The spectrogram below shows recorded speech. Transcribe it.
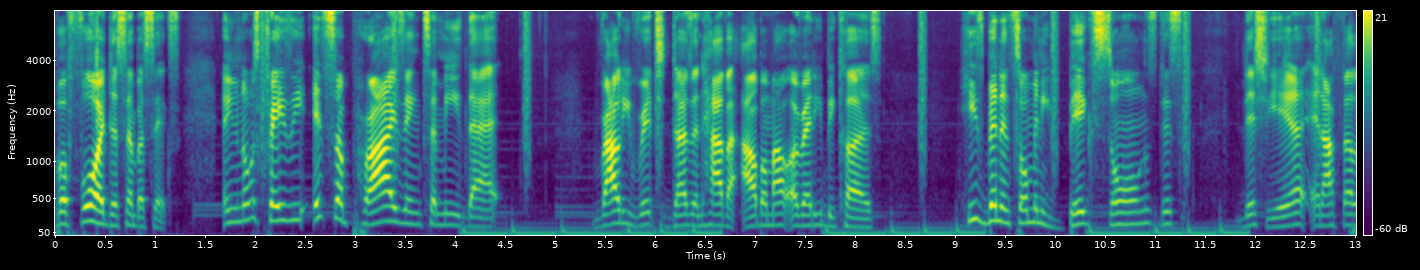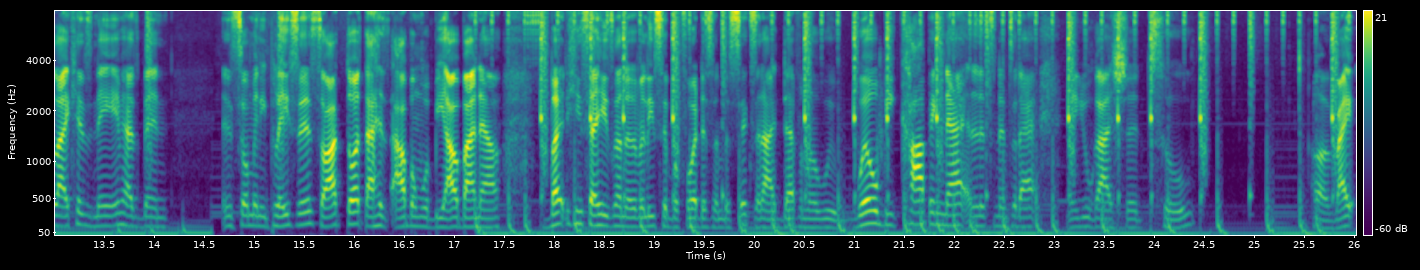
before December 6th. And you know what's crazy? It's surprising to me that Roddy Ricch doesn't have an album out already because he's been in so many big songs this this year, and I felt like his name has been in so many places. So I thought that his album would be out by now. But he said he's gonna release it before December 6th, and I definitely will be copying that and listening to that, and you guys should too. All right,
